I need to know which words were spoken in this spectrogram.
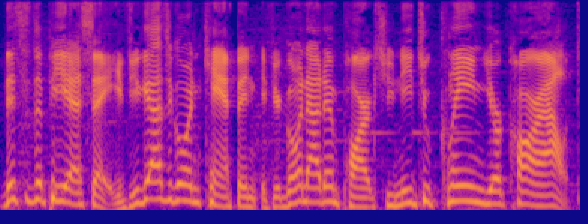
This is the PSA. If you guys are going camping, if you're going out in parks, you need to clean your car out.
